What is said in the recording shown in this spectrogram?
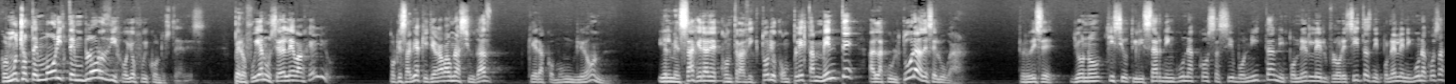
Con mucho temor y temblor dijo, yo fui con ustedes. Pero fui a anunciar el Evangelio. Porque sabía que llegaba a una ciudad que era como un león. Y el mensaje era contradictorio completamente a la cultura de ese lugar. Pero dice, yo no quise utilizar ninguna cosa así bonita, ni ponerle florecitas, ni ponerle ninguna cosa,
